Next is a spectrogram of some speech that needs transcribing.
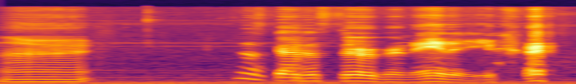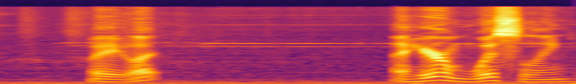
Alright. This guy just threw a grenade at you. Wait, what? I hear him whistling.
